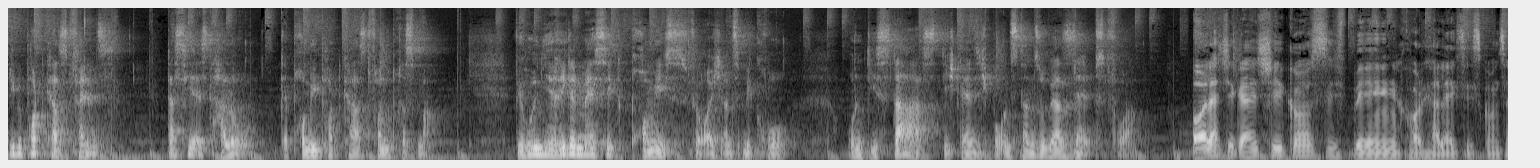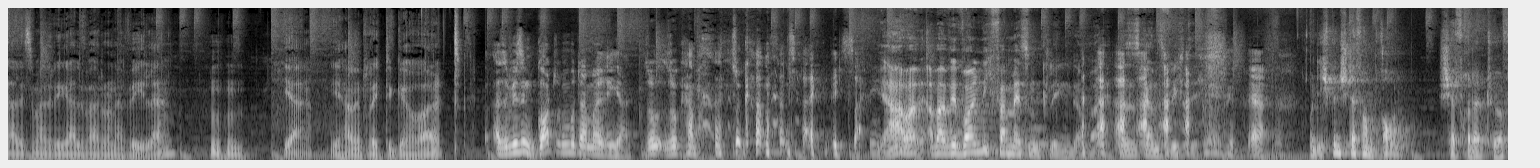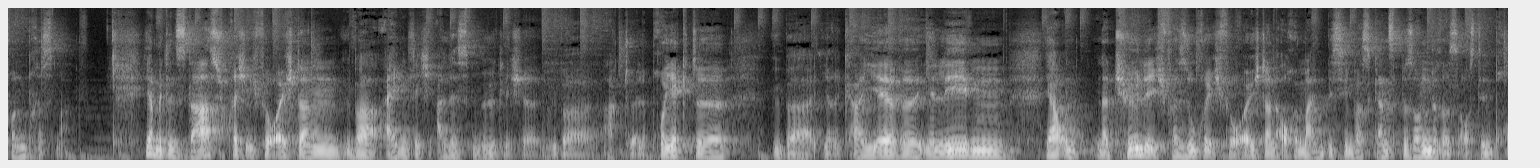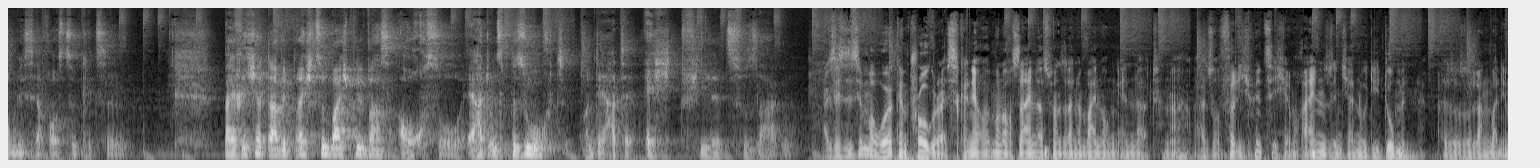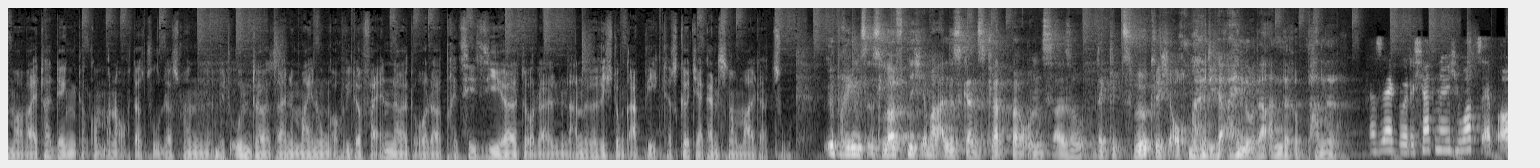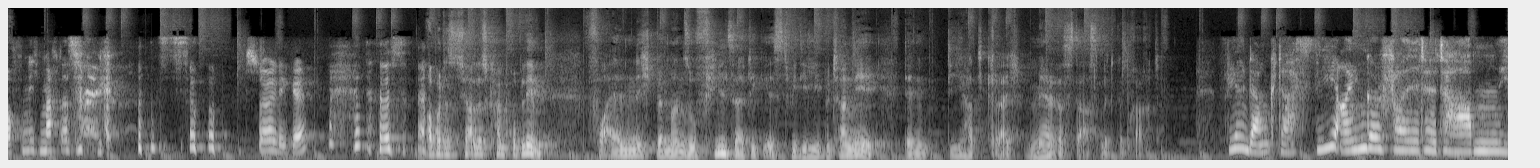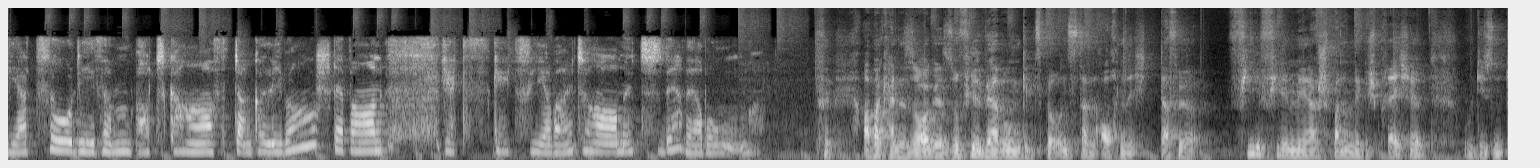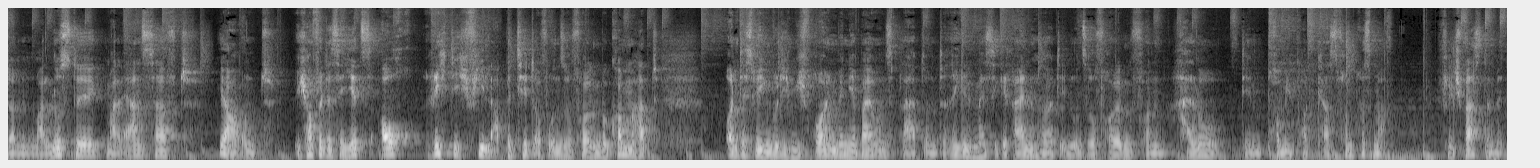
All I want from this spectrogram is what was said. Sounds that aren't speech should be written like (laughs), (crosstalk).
Liebe Podcast-Fans, das hier ist Hallo, der Promi-Podcast von Prisma. Wir holen hier regelmäßig Promis für euch ans Mikro. Und die Stars, die stellen sich bei uns dann sogar selbst vor. Hola chicas y chicos, ich bin Jorge Alexis González Madrigal Varona Vila. (laughs) ja, ihr habt richtig gehört. Also wir sind Gott und Mutter Maria. So, so kann man (laughs) so kann man es eigentlich sagen. Ja, aber, aber wir wollen nicht vermessen klingen dabei. Das ist ganz wichtig. Ja. Und ich bin Stefan Braun, Chefredakteur von Prisma. Ja, mit den Stars spreche ich für euch dann über eigentlich alles Mögliche, über aktuelle Projekte, über ihre Karriere, ihr Leben. Ja, und natürlich versuche ich für euch dann auch immer ein bisschen was ganz Besonderes aus den Promis herauszukitzeln. Bei Richard David Brecht zum Beispiel war es auch so. Er hat uns besucht und der hatte echt viel zu sagen. Also es ist immer Work in Progress. Kann ja auch immer noch sein, dass man seine Meinungen ändert. Ne? Also völlig mit sich im Reinen sind ja nur die Dummen. Also solange man immer weiter denkt, dann kommt man auch dazu, dass man mitunter seine Meinung auch wieder verändert oder präzisiert oder in eine andere Richtung abbiegt. Das gehört ja ganz normal dazu. Übrigens, es läuft nicht immer alles ganz glatt bei uns. Also da gibt es wirklich auch mal die ein oder andere Panne. Ja, sehr gut. Ich hatte nämlich WhatsApp offen. Ich mache das mal. Entschuldige. Aber das ist ja alles kein Problem. Vor allem nicht, wenn man so vielseitig ist wie die liebe Tané, denn die hat gleich mehrere Stars mitgebracht. Vielen Dank, dass Sie eingeschaltet haben hier zu diesem Podcast. Danke, lieber Stefan. Jetzt geht's hier weiter mit der Werbung. Aber keine Sorge, so viel Werbung gibt es bei uns dann auch nicht. Dafür viel, viel mehr spannende Gespräche und die sind dann mal lustig, mal ernsthaft. Ja, und ich hoffe, dass ihr jetzt auch richtig viel Appetit auf unsere Folgen bekommen habt. Und deswegen würde ich mich freuen, wenn ihr bei uns bleibt und regelmäßig reinhört in unsere Folgen von Hallo, dem Promi-Podcast von Prisma. Viel Spaß damit!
